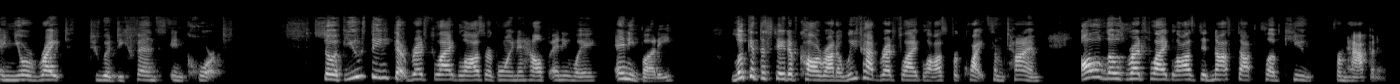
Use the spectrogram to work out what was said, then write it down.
and your right to a defense in court so if you think that red flag laws are going to help anyway anybody look at the state of colorado we've had red flag laws for quite some time all of those red flag laws did not stop club q from happening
